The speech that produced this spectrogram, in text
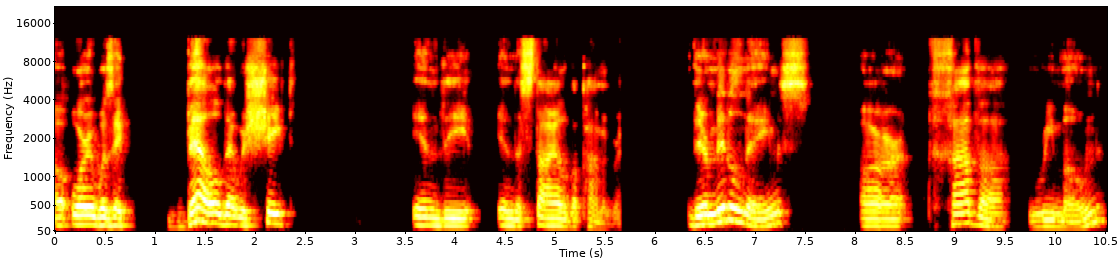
uh, or it was a bell that was shaped in the in the style of a pomegranate. Their middle names are Chava Rimon,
